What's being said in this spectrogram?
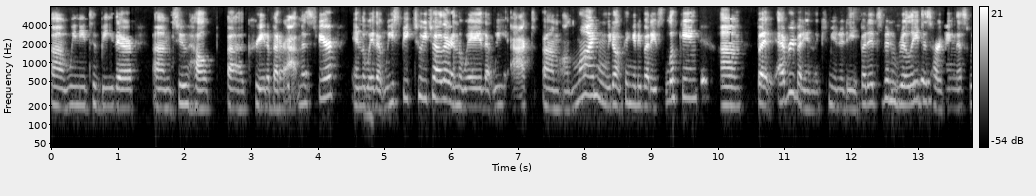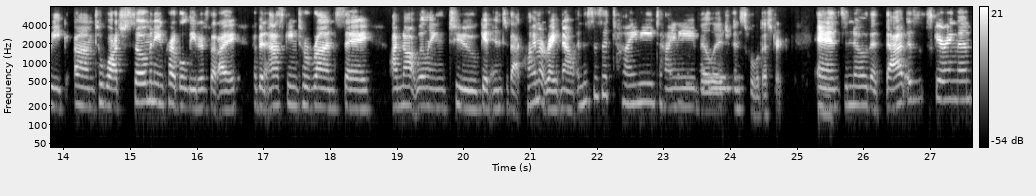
um, we need to be there um, to help uh, create a better atmosphere in the way that we speak to each other, in the way that we act um, online when we don't think anybody's looking, um, but everybody in the community. But it's been really disheartening this week um, to watch so many incredible leaders that I have been asking to run say, I'm not willing to get into that climate right now. And this is a tiny, tiny village and school district. And to know that that is scaring them,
